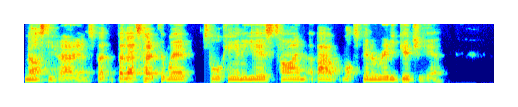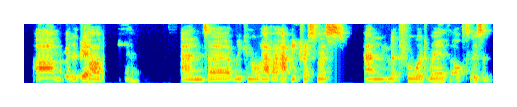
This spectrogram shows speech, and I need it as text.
nasty variants. But but let's hope that we're talking in a year's time about what's been a really good year um, and a calm year, and uh, we can all have a happy Christmas and look forward with optimism.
